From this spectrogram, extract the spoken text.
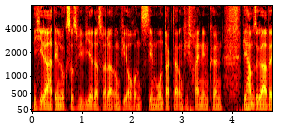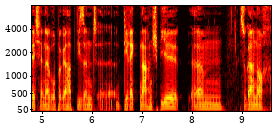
Nicht jeder hat den Luxus wie wir, dass wir da irgendwie auch uns den Montag da irgendwie freinehmen können. Wir haben sogar welche in der Gruppe gehabt, die sind äh, direkt nach dem Spiel ähm, sogar noch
